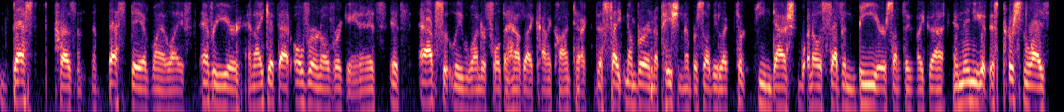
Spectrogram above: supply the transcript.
best present, the best day of my life every year, and I get that over and over again, and it's it's absolutely wonderful to have that kind of contact. The site number and the patient number, so I'll be like 13-107B or something like that, and then you get this personalized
